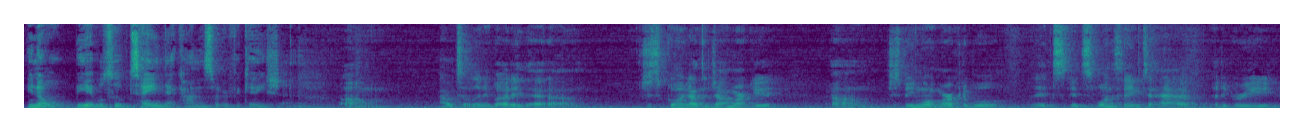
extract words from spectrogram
you know be able to obtain that kind of certification? Um, i would tell anybody that um, just going on the job market um, just being more marketable it's it's one thing to have a degree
